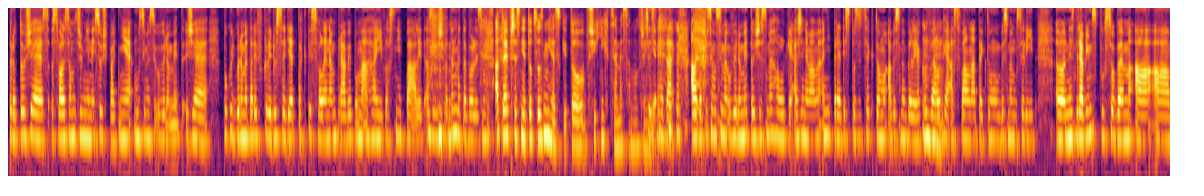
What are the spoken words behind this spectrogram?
Protože svaly samozřejmě nejsou špatně, musíme si uvědomit, že pokud budeme tady v klidu sedět, tak ty svaly nám právě pomáhají vlastně pálit a zvyšovat ten metabolismus. A to je přesně to, co zní hezky, to všichni chceme samozřejmě. Přesně tak, ale taky si musíme uvědomit to, že jsme holky a že nemáme ani predispozice k tomu, aby jsme byli jako mm-hmm. velké a svalnaté, k tomu bychom museli jít uh, nezdravým způsobem způsobem a, a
